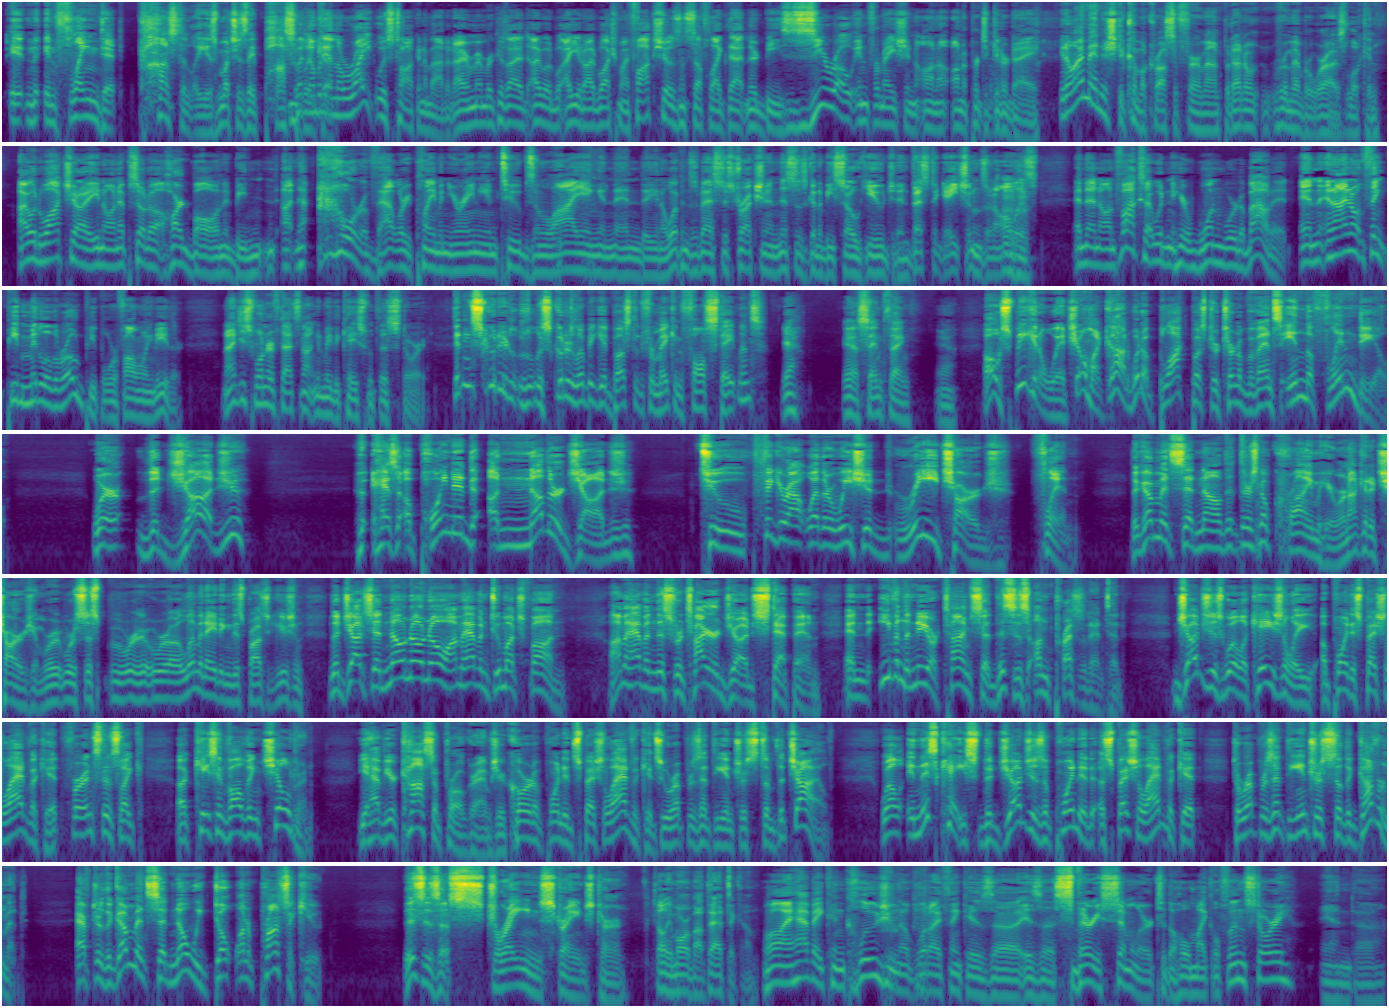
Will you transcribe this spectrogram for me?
it inflamed it constantly as much as they possibly But nobody could. on the right was talking about it. I remember because I, I would, I, you know, I'd watch my Fox shows and stuff like that, and there'd be zero information on a, on a particular day. you know, I managed to come across a fair amount, but I don't remember where I was looking. I would watch, uh, you know, an episode of Hardball, and it'd be an hour of Valerie Playman uranium tubes and lying, and then you know, weapons of mass destruction, and this is going to be so huge, and investigations and all this. And then on Fox, I wouldn't hear one word about it, and and I don't think people, middle of the road people were following it either. And I just wonder if that's not going to be the case with this story. Didn't Scooter Scooter Libby get busted for making false statements? Yeah, Yeah, same thing. yeah. Oh, speaking of which, oh my God, what a blockbuster turn of events in the Flynn deal, where the judge has appointed another judge to figure out whether we should recharge Flynn. The government said no, there's no crime here. We're not going to charge him. We're we're, we're we're eliminating this prosecution. The judge said no, no, no. I'm having too much fun. I'm having this retired judge step in, and even the New York Times said this is unprecedented. Judges will occasionally appoint a special advocate, for instance, like a case involving children. You have your CASA programs, your court appointed special advocates who represent the interests of the child. Well, in this case, the judge has appointed a special advocate to represent the interests of the government after the government said, no, we don't want to prosecute. This is a strange, strange turn. Tell you more about that to come. Well, I have a conclusion of what I think is uh, is uh, very similar to the whole Michael Flynn story, and uh,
